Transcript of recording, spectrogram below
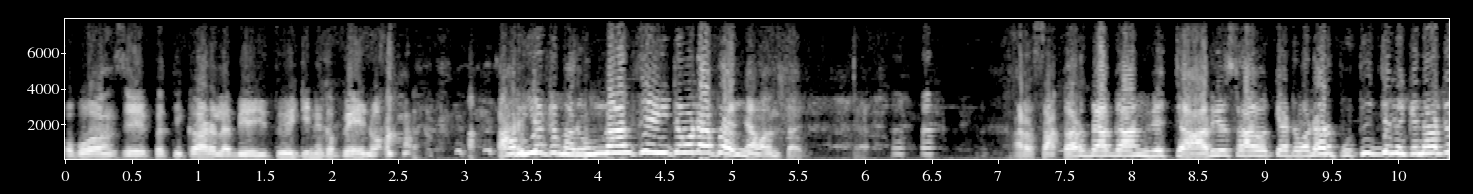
ඔබ වහන්සේ ප්‍රතිකාර ලැබිය යුතුයි කියන එක පේනවා හරියටම උන්වහන්සේ ඊට වඩා ප්‍රඥාවන්තයි අර සකර්දාගාමි වෙච්ච ආර්ය ශ්‍රාවකයාට වඩා පුදුජන කෙනාට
